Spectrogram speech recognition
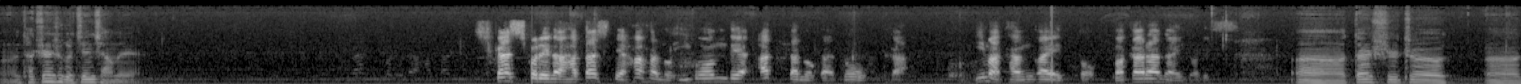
嗯，他真是个坚强的人。 しかしこれが果たして母の遺言であったのかどうか、今考えるとわからないのです。呃，但是这，呃，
